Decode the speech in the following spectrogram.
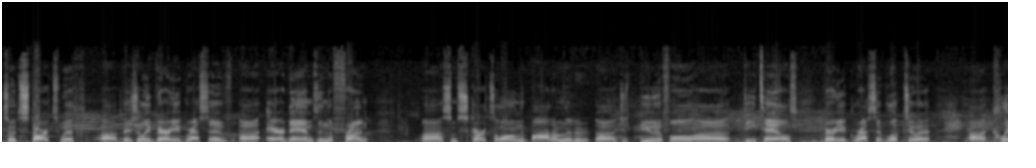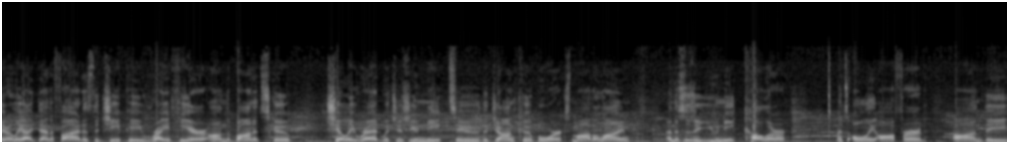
So it starts with uh, visually very aggressive uh, air dams in the front, uh, some skirts along the bottom that are uh, just beautiful uh, details, very aggressive look to it. Uh, clearly identified as the GP right here on the bonnet scoop. Chili red, which is unique to the John Cooper Works model line. And this is a unique color that's only offered on the,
